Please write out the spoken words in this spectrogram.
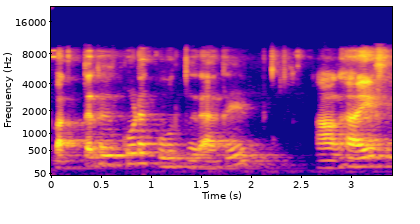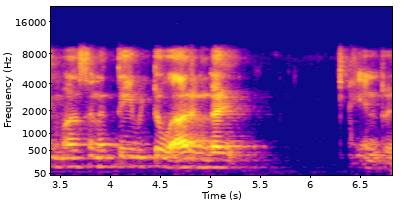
பக்தர்கள் கூட கூறுகிறார்கள் ஆகாய சிம்மாசனத்தை விட்டு வாருங்கள் என்று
